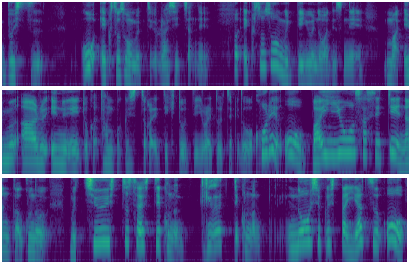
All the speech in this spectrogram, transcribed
物質。をエクソソームっていうらしいじゃんね。エクソソームっていうのはですね、まあ、mRNA とかタンパク質とかでできとって言われておったけどこれを培養させてなんかこのもう抽出させてこのギュッてこの濃縮したやつを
